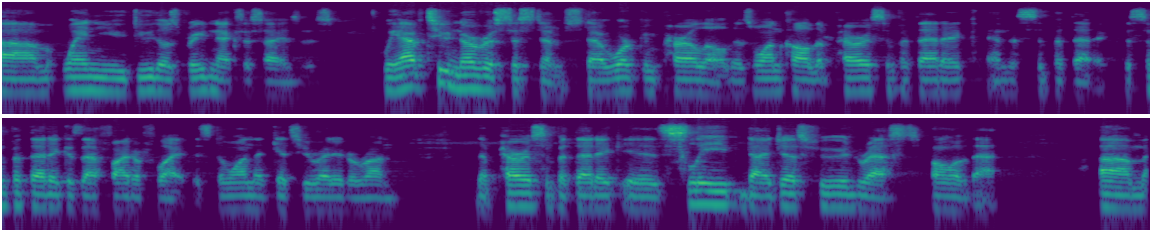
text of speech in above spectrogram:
um, when you do those breathing exercises we have two nervous systems that work in parallel. There's one called the parasympathetic and the sympathetic. The sympathetic is that fight or flight. It's the one that gets you ready to run. The parasympathetic is sleep, digest food, rest, all of that. Um,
